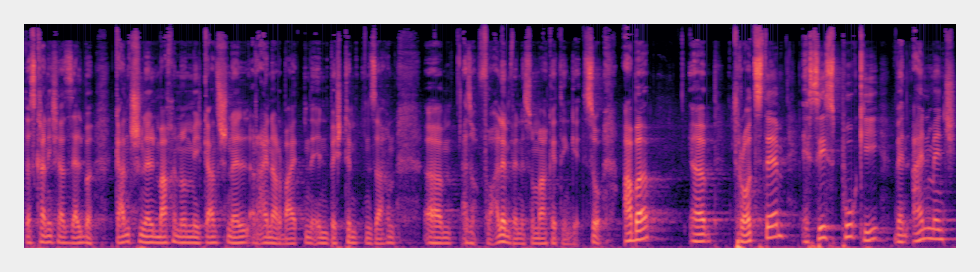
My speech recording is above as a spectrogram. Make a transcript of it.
das kann ich ja selber ganz schnell machen und mich ganz schnell reinarbeiten in bestimmten Sachen. Ähm, also vor allem, wenn es um Marketing geht. So, aber äh, trotzdem, es ist spooky, wenn ein Mensch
